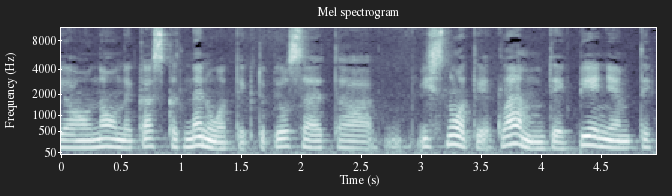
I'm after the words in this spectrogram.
jau nav nekas, kad nenotiktu. Pilsētā viss notiek, lēmumi tiek pieņemti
